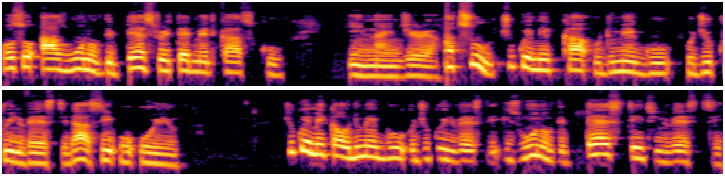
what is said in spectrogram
also has one of the best rated medical school in Nigeria. Number two, Chukwuemeka Odumegwu Ojukwu University, that's COOU. Chukwuemeka Odumegwu Ojukwu University is one of the best state university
